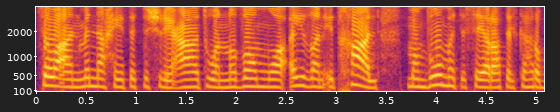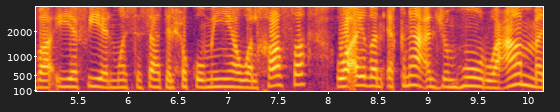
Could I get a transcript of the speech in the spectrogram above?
سواء من ناحية التشريعات والنظم وأيضا إدخال منظومة السيارات الكهربائية في المؤسسات الحكومية والخاصة وأيضا إقناع الجمهور وعامة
